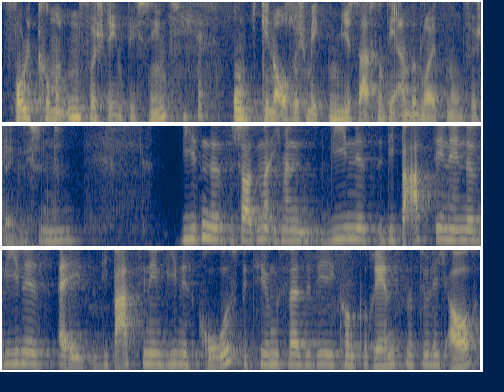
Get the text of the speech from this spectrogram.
vollkommen unverständlich sind. und genauso schmecken mir Sachen, die anderen Leuten unverständlich sind. Mhm. Wie ist denn das? Schaut mal, ich meine, Wien ist, die Barszene in der Wien ist, äh, die Barszene in Wien ist groß, beziehungsweise die Konkurrenz natürlich auch.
